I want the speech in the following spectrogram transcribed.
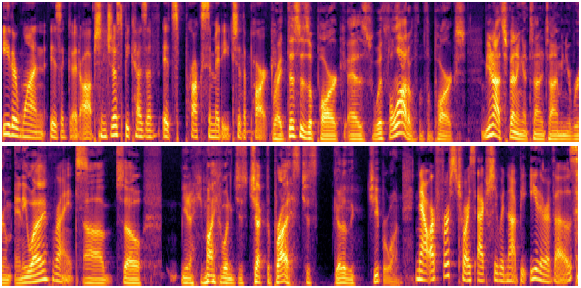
either one is a good option just because of its proximity to the park. Right. This is a park, as with a lot of the parks, you're not spending a ton of time in your room anyway. Right. Uh, so, you know, you might want to just check the price. Just go to the cheaper one. Now, our first choice actually would not be either of those.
